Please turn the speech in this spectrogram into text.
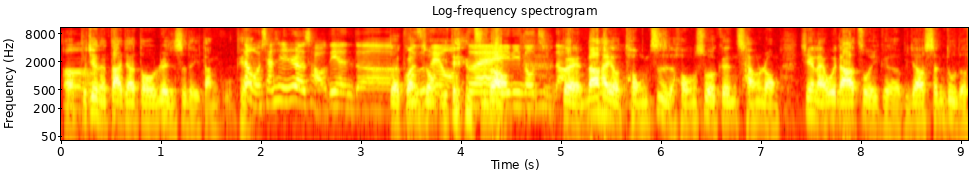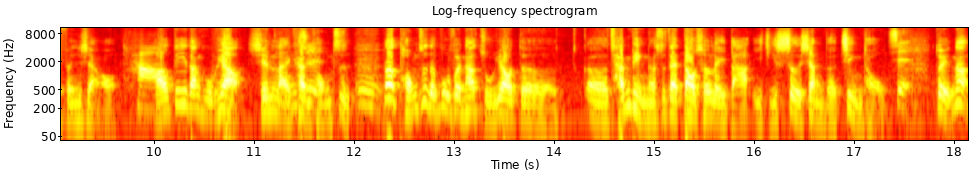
啊，不见得大家都认识的一档股票。但我相信热炒店的的观众一定知道，一定都知道。对，那还有同志、宏硕跟长荣，今天来为大家做一个比较深度的分享哦。好，第一档股票先来看同志。嗯，那同志的部分，它主要的呃产品呢是在倒车雷达以及摄像的镜头，是对。那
